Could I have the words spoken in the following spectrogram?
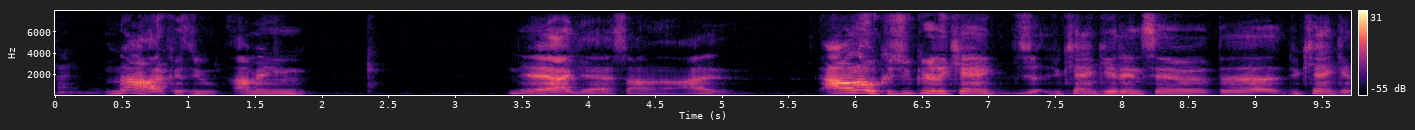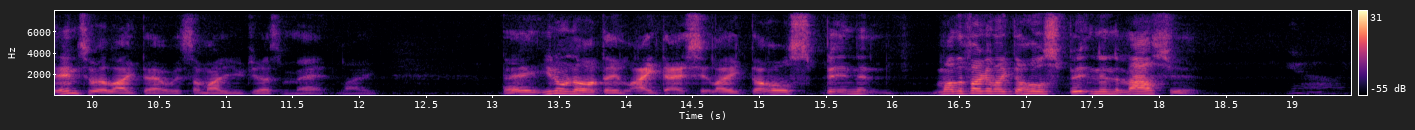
Kind of move. Nah, cause you. I mean, yeah, I guess. I don't know. I. Don't know, cause you really can't. You can't get into the. You can't get into it like that with somebody you just met. Like, they. You don't know if they like that shit. Like the whole spitting, in, motherfucker. Like the whole spitting in the mouth shit. Yeah, I like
